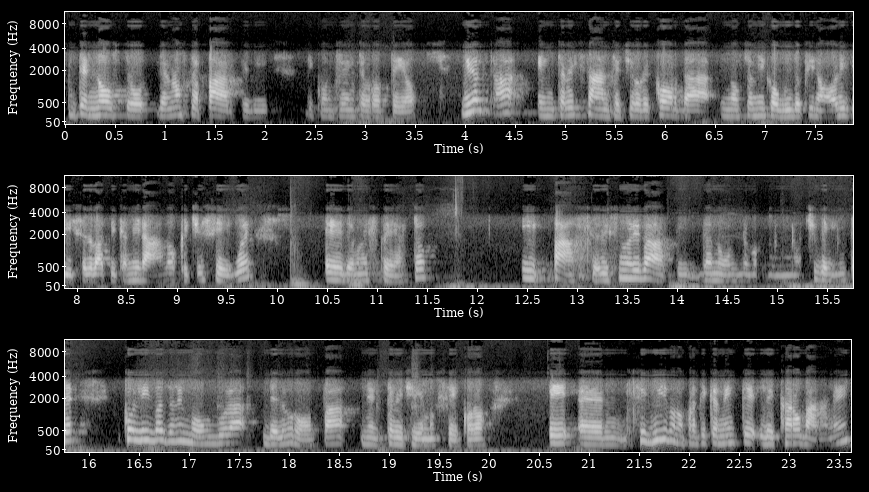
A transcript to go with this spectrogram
del nostro- della nostra parte di, di continente europeo. In realtà è interessante, ce lo ricorda il nostro amico Guido Pinoli di Selvatica Milano che ci segue ed è un esperto, i passeri sono arrivati da noi in Occidente con l'invasione mongola dell'Europa nel XIII secolo e ehm, seguivano praticamente le carovane,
